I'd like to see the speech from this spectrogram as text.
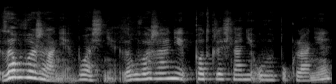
zauważanie, właśnie, zauważanie, podkreślanie, uwypuklanie,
